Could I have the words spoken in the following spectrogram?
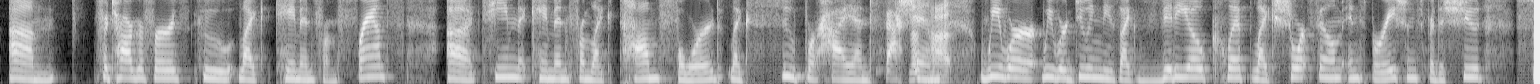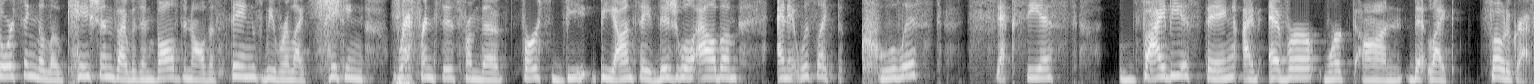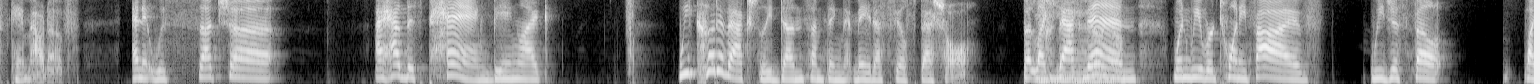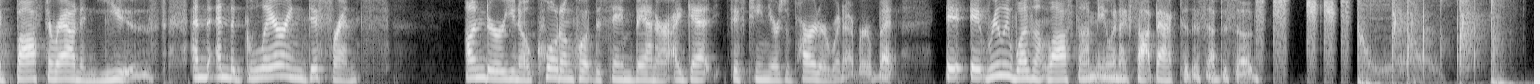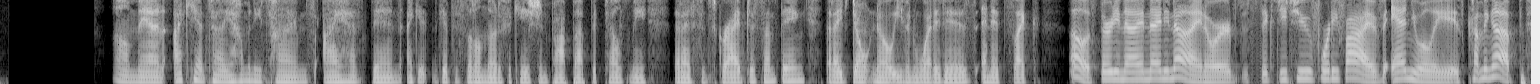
um, photographers who like came in from France, a team that came in from like Tom Ford, like super high end fashion. We were we were doing these like video clip, like short film inspirations for the shoot, sourcing the locations. I was involved in all the things. We were like taking references from the first v- Beyonce visual album, and it was like the coolest, sexiest, vibiest thing I've ever worked on that like photographs came out of. And it was such a I had this pang being like, we could have actually done something that made us feel special. But like back then, when we were 25, we just felt like bossed around and used. And and the glaring difference under, you know, quote unquote the same banner. I get 15 years apart or whatever, but it, it really wasn't lost on me when I thought back to this episode. Oh man, I can't tell you how many times I have been I get get this little notification pop up. It tells me that I've subscribed to something that I don't know even what it is and it's like, oh, $39.99 or $62.45 annually is coming up.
